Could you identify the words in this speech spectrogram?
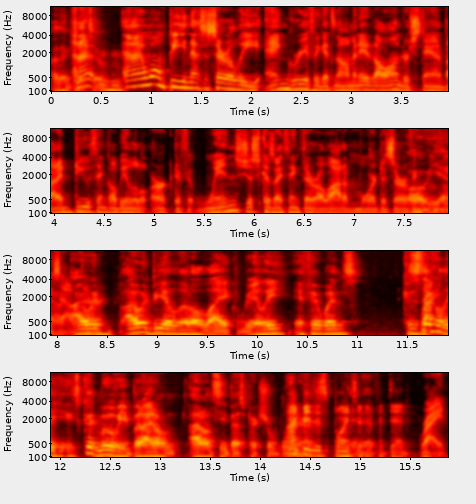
I think and so too. And I won't be necessarily angry if it gets nominated. I'll understand, but I do think I'll be a little irked if it wins, just because I think there are a lot of more deserving Oh movies yeah, out I there. would I would be a little like really if it wins because it's Right. definitely it's a good movie, but I don't I don't see best picture winner. I'd be disappointed if it did. Right.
